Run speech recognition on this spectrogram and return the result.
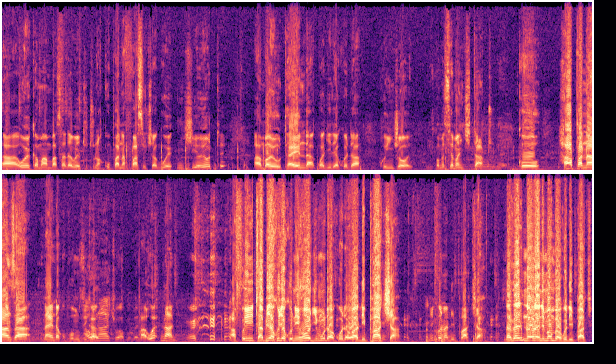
uh, wewe kama ambasada wetu tunakupa nafasi uchague nchi yoyote ambayo utaenda kwa ajili ya kwenda kuenjoy. Wamesema nchi tatu. Kwa hapa naanza naenda kupumzika. Ah, we, nani? Afu hii tabia kuja kunihoji muda wa departure. Niko na departure. Nadhani mnaona ni mambo ya kudipacha.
